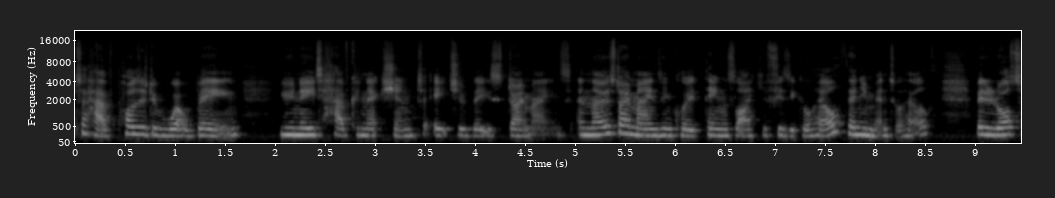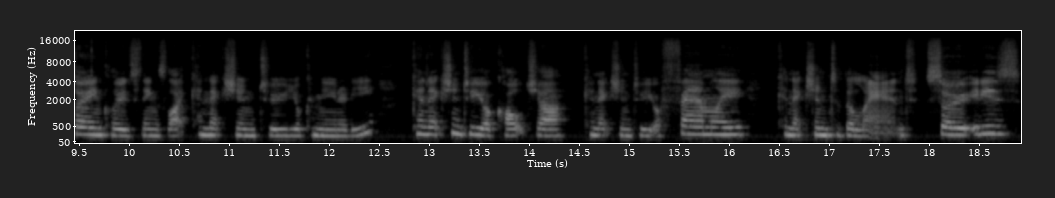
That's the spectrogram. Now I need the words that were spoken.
to have positive well being, you need to have connection to each of these domains. And those domains include things like your physical health and your mental health, but it also includes things like connection to your community, connection to your culture, connection to your family, connection to the land. So it is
